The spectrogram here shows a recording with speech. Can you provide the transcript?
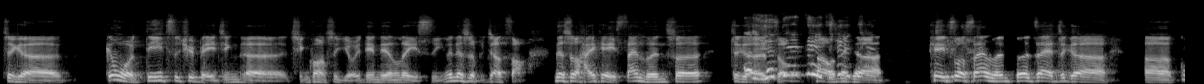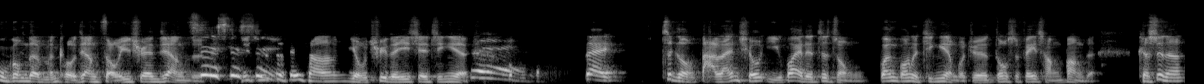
这个。跟我第一次去北京的情况是有一点点类似，因为那时候比较早，那时候还可以三轮车这个走到那个，可以坐三轮车在这个呃故宫的门口这样走一圈这样子，是是是，是非常有趣的一些经验。对，在这个打篮球以外的这种观光的经验，我觉得都是非常棒的。可是呢，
